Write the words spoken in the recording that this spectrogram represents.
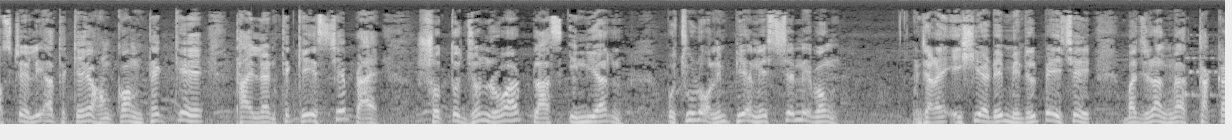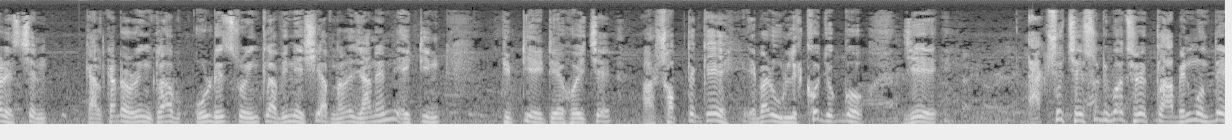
অস্ট্রেলিয়া থেকে হংকং থেকে থাইল্যান্ড থেকে এসছে প্রায় সত্তর জন রোয়ার প্লাস ইন্ডিয়ান। প্রচুর অলিম্পিয়ান এসছেন এবং যারা এশিয়াডে মেডেল পেয়েছে বাজরাঙ্গা থাক্কার এসছেন। Calcutta rowing club, old age rowing club in Asia, আপনারা জানেন এইটিন ফিফটি এইটে হয়েছে। আর সব থেকে এবার উল্লেখযোগ্য যে একশো ছেষট্টি বছরের ক্লাবের মধ্যে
